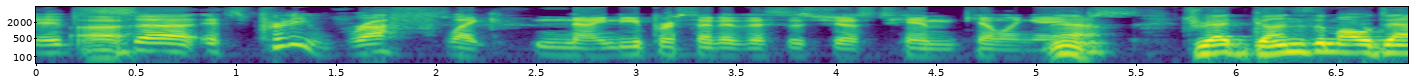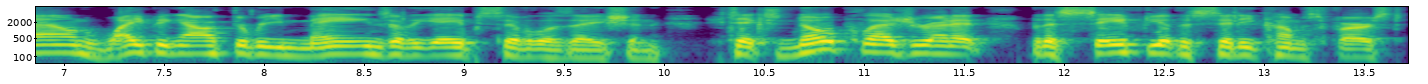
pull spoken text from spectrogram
It's uh, it's pretty rough. Like ninety percent of this is just him killing apes. Dredd guns them all down, wiping out the remains of the ape civilization. He takes no pleasure in it, but the safety of the city comes first.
